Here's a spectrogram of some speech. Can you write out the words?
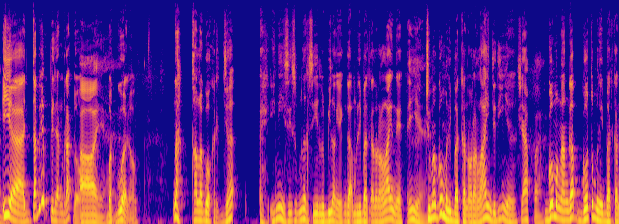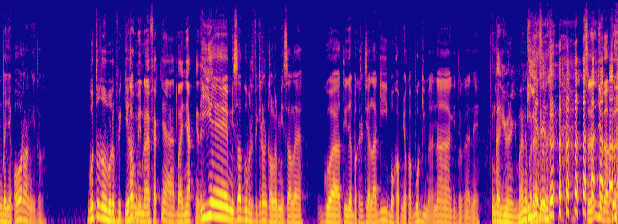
kan? Iya, tapi kan pilihan berat dong. Oh iya. Buat gue dong. Nah kalau gue kerja, eh ini sih sebenarnya sih lu bilang ya nggak melibatkan orang lain ya. Iya. Cuma gue melibatkan orang lain jadinya. Siapa? Gue menganggap gue tuh melibatkan banyak orang gitu. Gue tuh berpikiran Domino efeknya banyak gitu. ya? Iya, misal gue berpikiran kalau misalnya gue tidak bekerja lagi, bokap nyokap gue gimana gitu kan ya. Enggak gimana gimana. Iya, sebenarnya juga gue.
